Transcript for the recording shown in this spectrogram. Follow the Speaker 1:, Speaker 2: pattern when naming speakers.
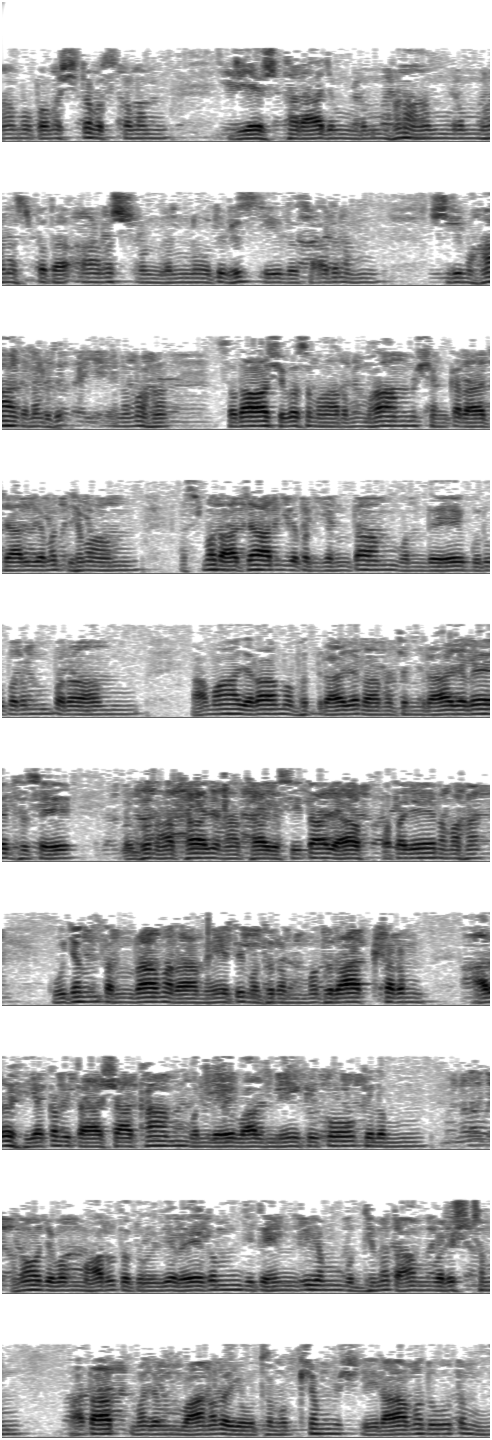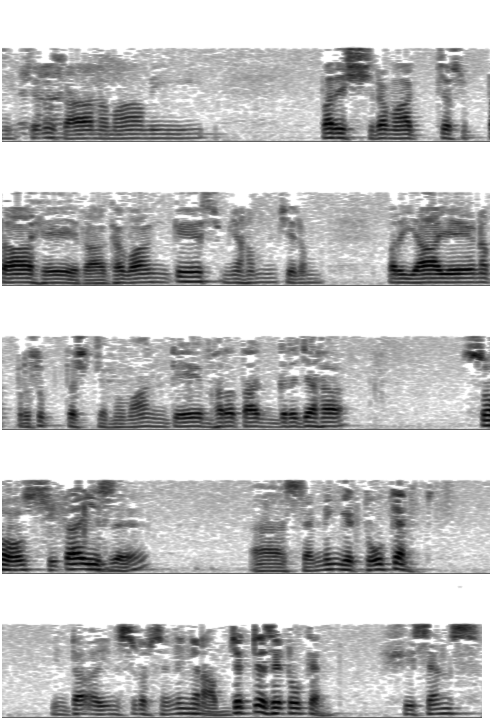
Speaker 1: नामुपमश्रवस्तमम्। ज्येष्ठराजम् ब्रह्मणाम् ब्रह्मणस्पत आनशृण्वन्नोतिभिः सीदसादनम्। श्रीमहागणपति नमः। सदाशिवसमारम्भाम् शङ्कराचार्यमध्यमाम्। अस्मदाचार्यपर्यन्ताम् वंदे गुरुपरम्पराम्। रामाय रामभद्राय रामचन्द्राय वेधसे। रघुनाथाय नाथाय सीतायाः पतये नमः। कूजन्तम् राम रामेति मधुरम् मधुराक्षरम् आरुह्य कविताशाखाम् वन्दे वाल्मीकिकोकिलम्। मनोजवम् मारुततुल्यवेगम् जितेन्द्रियम् बुद्धिमताम् वरिष्ठम् वातात्मजम् वानरयूथमुख्यम् श्रीरामदूतम् शिरसा नमामि। परिश्रमाच्च सुप्ता हे राघवाङ्केऽस्म्यहम् चिरम् पर्यायेण प्रसुप्तश्च ममाङ्के भरताग्रजः so Sita is uh, sending a token instead of sending an object as a token she sends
